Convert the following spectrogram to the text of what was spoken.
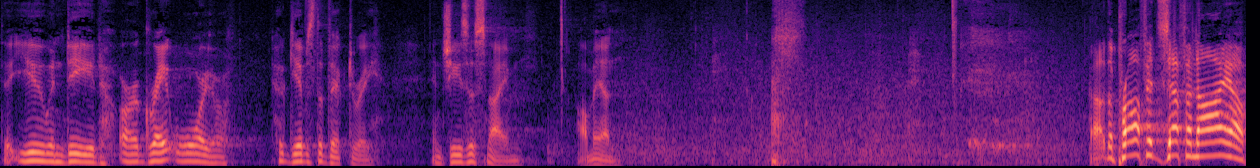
that you indeed are a great warrior who gives the victory. In Jesus' name, amen. Uh, the prophet Zephaniah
